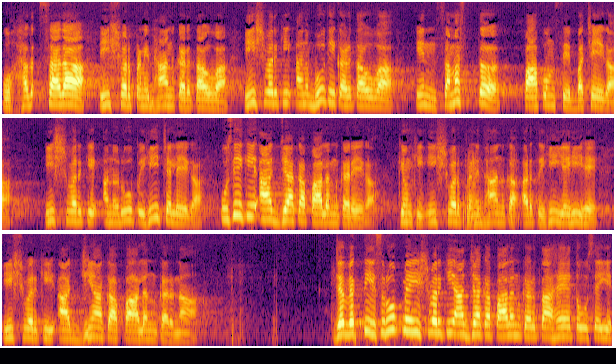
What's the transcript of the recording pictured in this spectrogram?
वो सदा ईश्वर प्रणिधान करता हुआ, ईश्वर की अनुभूति करता हुआ इन समस्त पापों से बचेगा, ईश्वर के अनुरूप ही चलेगा, उसी की आज्ञा का पालन करेगा। क्योंकि ईश्वर प्रणिधान का अर्थ ही यही है, ईश्वर की आज्ञा का पालन करना। जब व्यक्ति इस रूप में ईश्वर की आज्ञा का पालन करता है तो उसे ये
